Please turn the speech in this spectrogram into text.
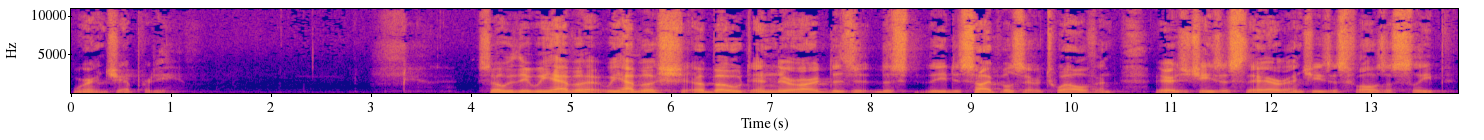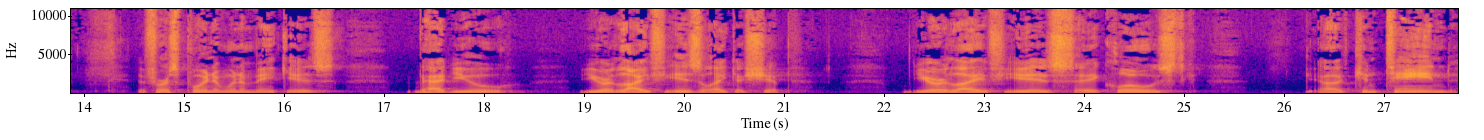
were in jeopardy. So the, we have a we have a, sh- a boat, and there are the, the, the disciples. There are twelve, and there's Jesus there, and Jesus falls asleep. The first point I want to make is that you, your life is like a ship. Your life is a closed, uh, contained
